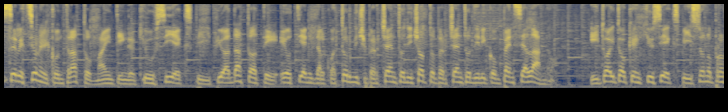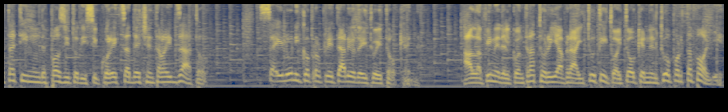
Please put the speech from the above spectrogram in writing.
Seleziona il contratto Minting QCXP più adatto a te e ottieni dal 14% 18% di ricompense all'anno. I tuoi token QCXP sono protetti in un deposito di sicurezza decentralizzato. Sei l'unico proprietario dei tuoi token. Alla fine del contratto riavrai tutti i tuoi token nel tuo portafogli.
